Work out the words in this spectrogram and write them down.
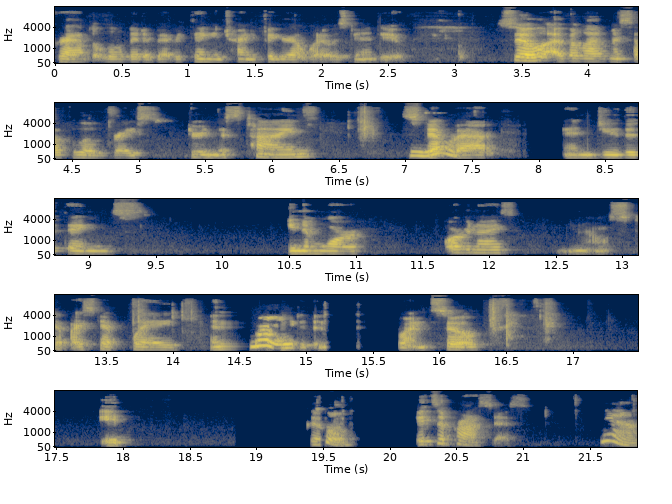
grab a little bit of everything and trying to figure out what I was going to do. So I've allowed myself a little grace during this time, step Yeah. back and do the things in a more organized, you know, step by step way, and Right. To the next one. So it Cool. it's a process. Yeah.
